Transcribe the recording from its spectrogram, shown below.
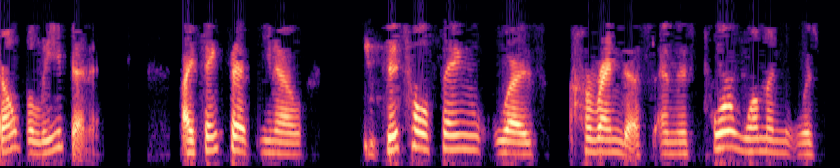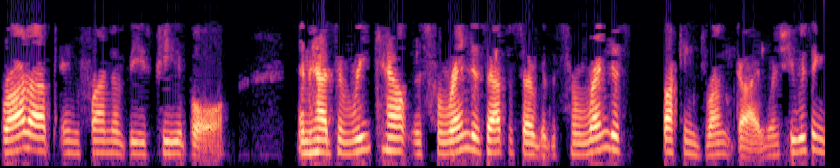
don't believe in it. I think that you know this whole thing was horrendous, and this poor woman was brought up in front of these people and had to recount this horrendous episode with this horrendous fucking drunk guy when she was in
